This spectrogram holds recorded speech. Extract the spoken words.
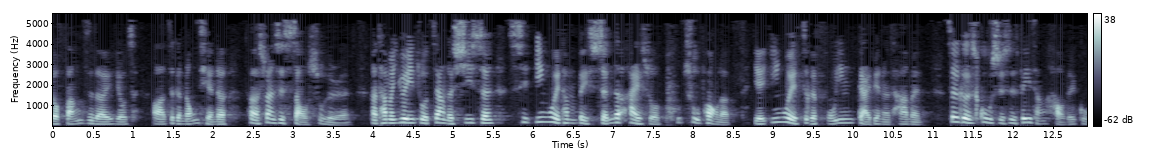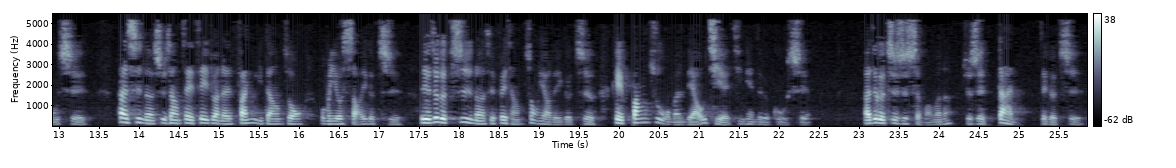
有房子的、有啊这个农田的，他算是少数的人。那他们愿意做这样的牺牲，是因为他们被神的爱所触碰了，也因为这个福音改变了他们。这个故事是非常好的故事。但是呢，事实上在这一段的翻译当中，我们有少一个字，而且这个字呢是非常重要的一个字，可以帮助我们了解今天这个故事。那这个字是什么呢？就是“但”这个字。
